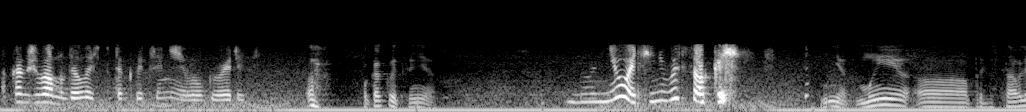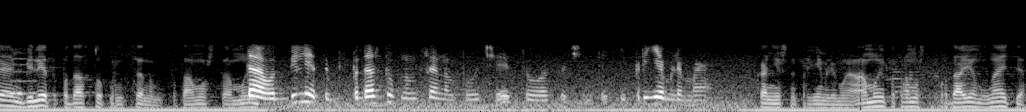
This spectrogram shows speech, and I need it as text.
А как же вам удалось по такой цене его уговорить? По какой цене? Ну, не очень высокой. Нет, мы э, предоставляем билеты по доступным ценам, потому что мы, Да, вот билеты по доступным ценам, получается, у вас очень такие приемлемые. конечно, приемлемые, а мы потому что продаем, знаете,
